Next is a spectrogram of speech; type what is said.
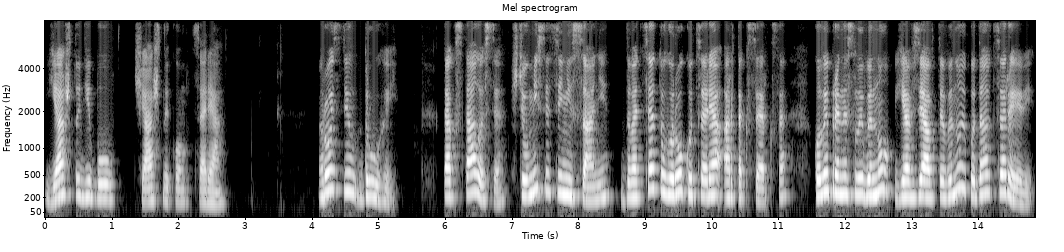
Я ж тоді був чашником царя. Розділ другий. Так сталося, що в місяці Нісані, 20-го року царя Артаксеркса, коли принесли вино, я взяв те вино і подав цареві.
